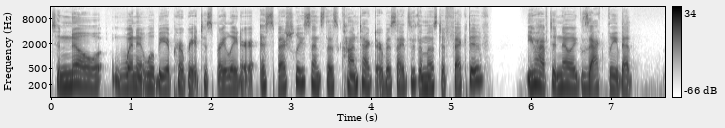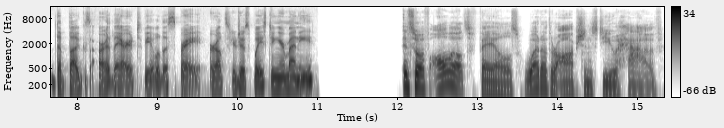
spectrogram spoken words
to know when it will be appropriate to spray later, especially since those contact herbicides are the most effective. You have to know exactly that the bugs are there to be able to spray, or else you're just wasting your money. And so, if all else fails, what other options do you have?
